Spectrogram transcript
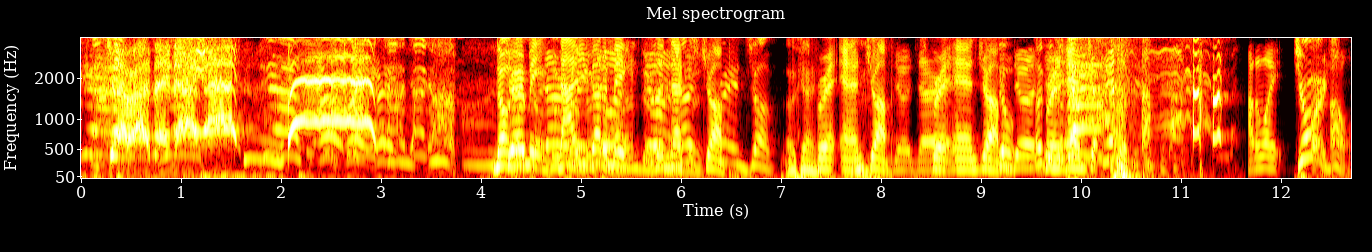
Yes! Jeremy made it! Yes! No, Jeremy, don't, don't, now don't, you don't, gotta don't, make let the it, next do jump. Sprint and jump. Okay. Sprint and jump. It, Sprint and jump. Do it. Sprint and jump. How do I? George! Oh.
